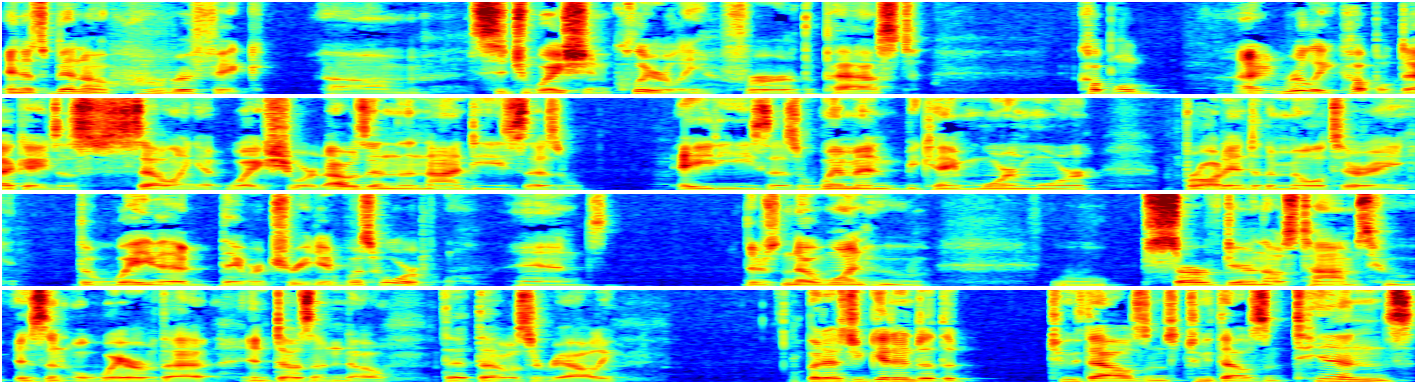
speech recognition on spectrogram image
And it's been a horrific um, situation, clearly, for the past couple really a couple decades of selling it way short. I was in the 90s as 80s as women became more and more brought into the military. The way that they were treated was horrible, and there's no one who served during those times who isn't aware of that and doesn't know that that was a reality. But as you get into the 2000s, 2010s,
